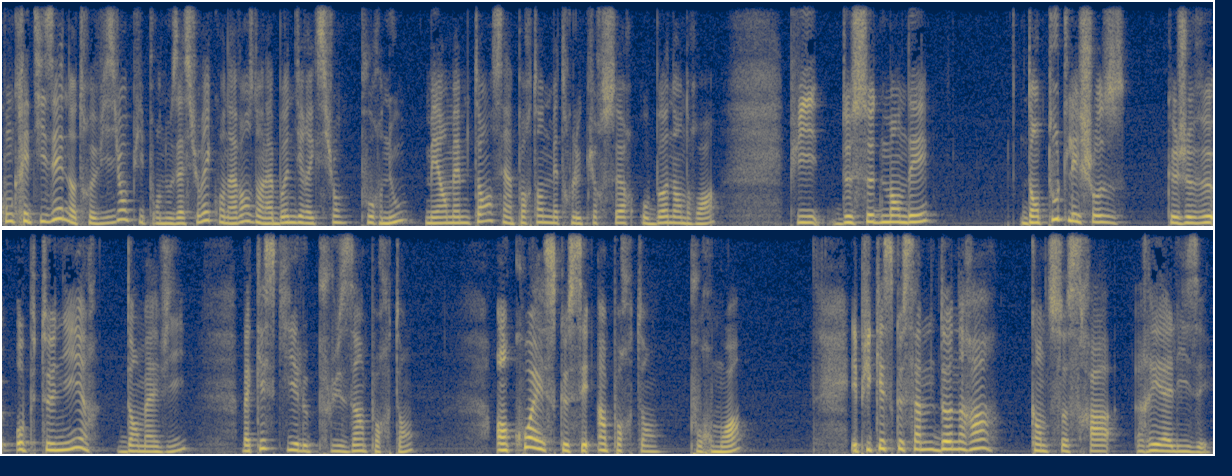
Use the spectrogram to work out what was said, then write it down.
concrétiser notre vision, puis pour nous assurer qu'on avance dans la bonne direction pour nous, mais en même temps, c'est important de mettre le curseur au bon endroit, puis de se demander, dans toutes les choses que je veux obtenir dans ma vie, bah, qu'est-ce qui est le plus important? En quoi est-ce que c'est important pour moi? Et puis qu'est-ce que ça me donnera quand ce sera réalisé?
